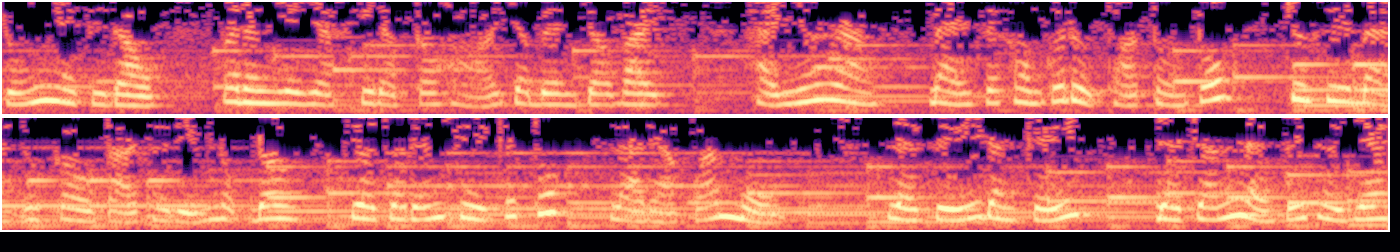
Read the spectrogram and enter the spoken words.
chúng ngay từ đầu và đừng dè dặt khi đặt câu hỏi cho bên cho vay. Hãy nhớ rằng bạn sẽ không có được thỏa thuận tốt trừ khi bạn yêu cầu tại thời điểm nộp đơn, chờ cho đến khi kết thúc là đã quá muộn. Lệ phí đăng ký Để tránh lãng phí thời gian,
